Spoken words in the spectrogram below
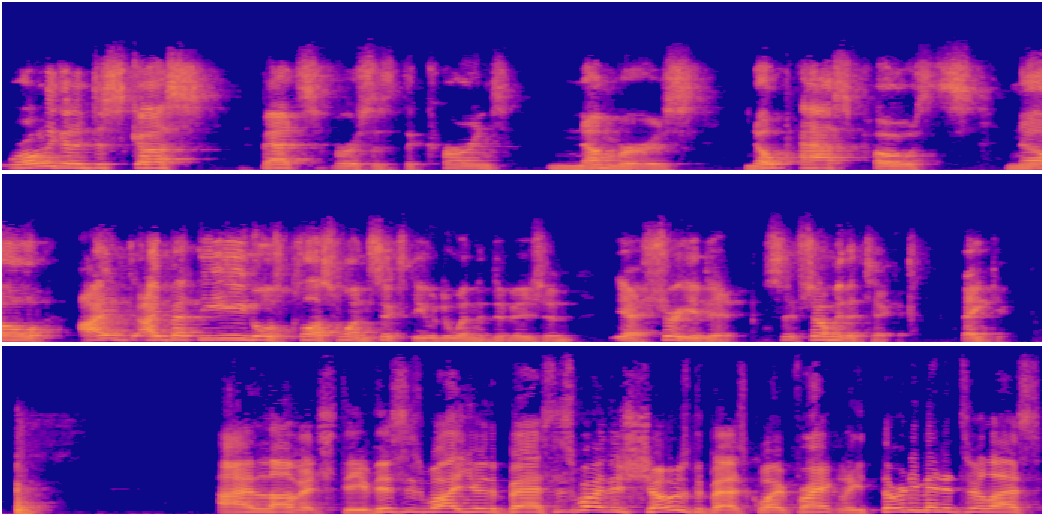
we're only going to discuss bets versus the current numbers, no past posts no, I I bet the Eagles plus 160 to win the division. Yeah, sure you did. So show me the ticket. Thank you. I love it, Steve. This is why you're the best. This is why this show's the best, quite frankly. 30 minutes or less.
